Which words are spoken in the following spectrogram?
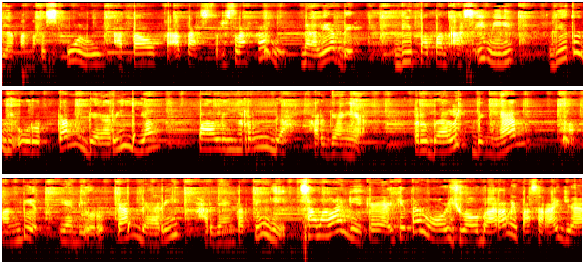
810 atau ke atas, terserah kamu. Nah, lihat deh, di papan as ini dia tuh diurutkan dari yang paling rendah harganya. Terbalik dengan papan bid yang diurutkan dari harga yang tertinggi. Sama lagi kayak kita mau jual barang di pasar aja,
